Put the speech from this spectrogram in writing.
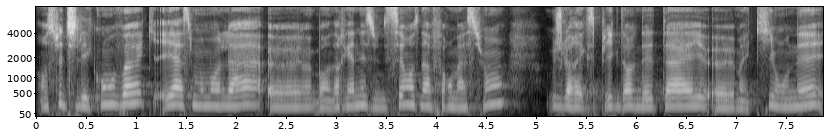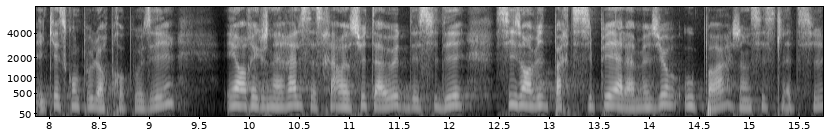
Ensuite, je les convoque et à ce moment-là, euh, on organise une séance d'information où je leur explique dans le détail euh, bah, qui on est et qu'est-ce qu'on peut leur proposer. Et en règle générale, ce sera ensuite à eux de décider s'ils ont envie de participer à la mesure ou pas. J'insiste là-dessus.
